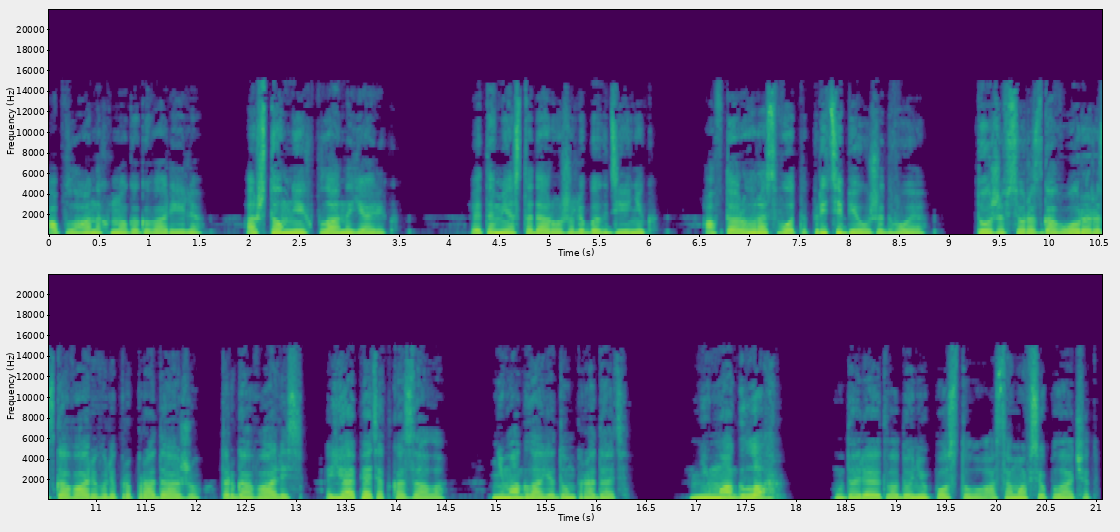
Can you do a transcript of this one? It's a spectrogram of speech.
о планах много говорили. А что мне их планы, Ярик? Это место дороже любых денег. А второй раз вот при тебе уже двое. Тоже все разговоры разговаривали про продажу, торговались. Я опять отказала. Не могла я дом продать. Не могла! Ударяет ладонью по столу, а сама все плачет.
